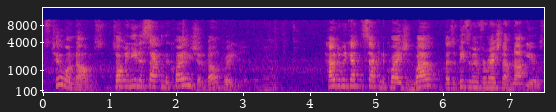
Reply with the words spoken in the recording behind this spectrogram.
It's two unknowns. So we need a second equation, don't we? How do we get the second equation? Well, there's a piece of information I've not used.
